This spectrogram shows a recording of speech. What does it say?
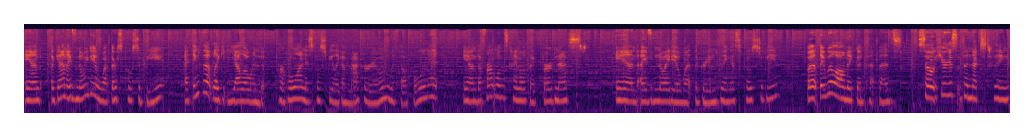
And again, I have no idea what they're supposed to be. I think that like yellow and purple one is supposed to be like a macaroon with a hole in it, and the front ones kind of look like bird nest, and I have no idea what the green thing is supposed to be. But they will all make good pet beds. So here's the next thing,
